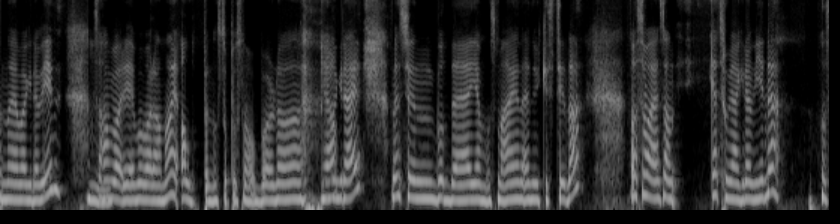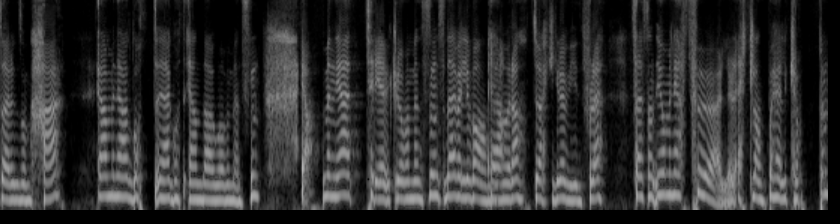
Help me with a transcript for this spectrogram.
når jeg var gravid. Så han var i, var han? I Alpene og sto på snowboard og, Ja. og greier. Mens hun bodde hjemme hos meg en ukes tid da. Og så var jeg sånn Jeg tror jeg er gravid, jeg. Og så er hun sånn Hæ? Ja, men jeg har gått, jeg har gått en dag over mensen. Ja, men jeg er tre uker over mensen, så det er veldig vanlig, Ja. Nora. Du er ikke gravid for det. Så er jeg sånn, jo, men jeg føler et eller annet på hele kroppen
